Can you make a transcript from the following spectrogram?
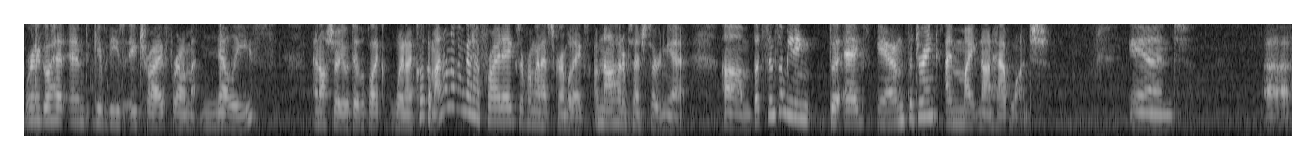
we're gonna go ahead and give these a try from Nellie's and I'll show you what they look like when I cook them. I don't know if I'm gonna have fried eggs or if I'm gonna have scrambled eggs. I'm not 100% certain yet. Um, but since I'm eating the eggs and the drink, I might not have lunch. And uh,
